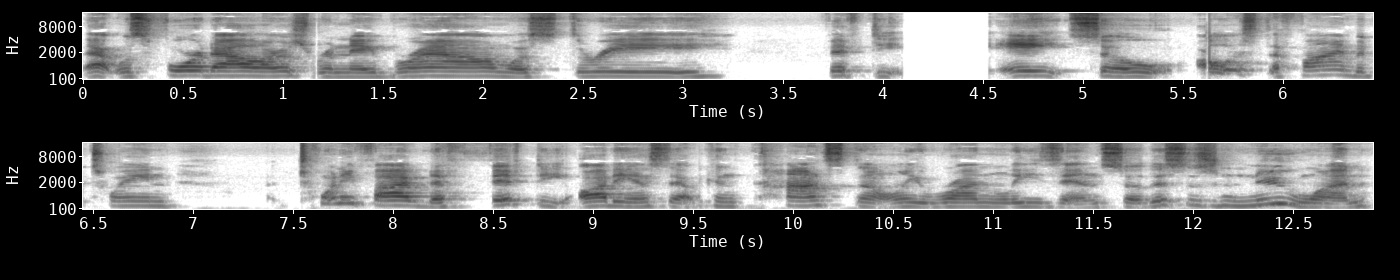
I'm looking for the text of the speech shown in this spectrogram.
That was four dollars. Renee brown was 358 so all is defined between 25 to 50 audience that can constantly run leads in. So this is new one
